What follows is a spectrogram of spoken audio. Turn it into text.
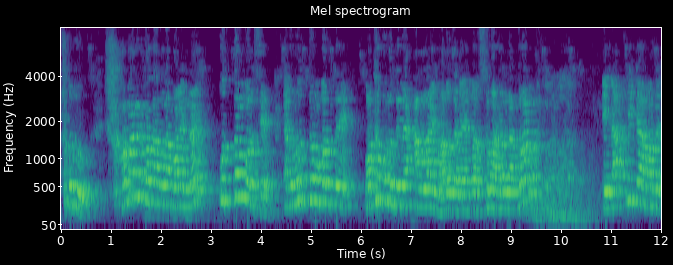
শুধু সমানের কথা আল্লাহ বলেন নাই, উত্তম বলছে। এখন উত্তম বলতে কতগুলো দেবে আল্লাহ ভালো জানে একবার সুবহানাল্লাহ এই রাত্রিটা আমাদের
